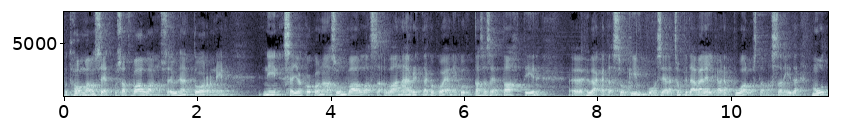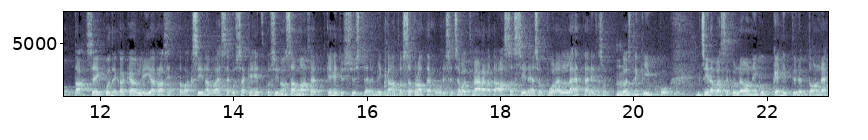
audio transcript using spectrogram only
Mutta homma on se, että kun sä oot vallannut se yhden tornin, niin se ei ole kokonaan sun vallassa, vaan nämä yrittää koko ajan niinku tasaisen tahtiin hyökätä sun kimppuun siellä, että sun pitää välillä käydä puolustamassa niitä, mutta se ei kuitenkaan käy liian rasittavaksi siinä vaiheessa, kun, sä kehit, kun siinä on sama se kehityssysteemi, mikä on tuossa Brotherhoodissa, että sä voit värvätä assassineja ja sun puolelle lähettää niitä sun mm. toisten kimppuun. Mutta siinä vaiheessa, kun ne on niinku kehittynyt tonne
